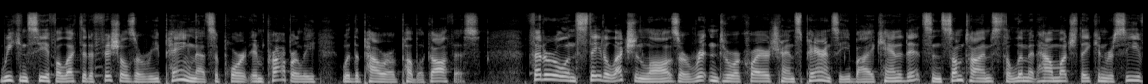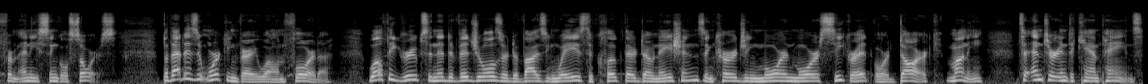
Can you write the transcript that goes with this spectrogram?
we can see if elected officials are repaying that support improperly with the power of public office. Federal and state election laws are written to require transparency by candidates and sometimes to limit how much they can receive from any single source. But that isn't working very well in Florida. Wealthy groups and individuals are devising ways to cloak their donations, encouraging more and more secret or dark money to enter into campaigns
